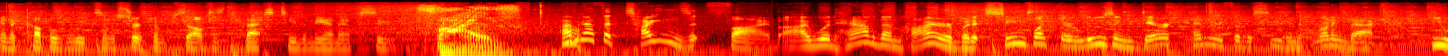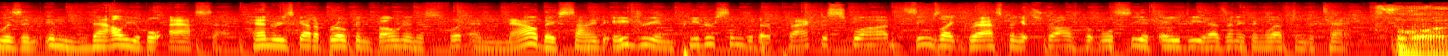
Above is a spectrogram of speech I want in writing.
in a couple of weeks and assert themselves as the best team in the NFC. Five. I've got the Titans at five. I would have them higher, but it seems like they're losing Derrick Henry for the season at running back. He was an invaluable asset. Henry's got a broken bone in his foot, and now they signed Adrian Peterson to their practice squad. Seems like grasping at straws, but we'll see if AD has anything left in the tank. Four.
